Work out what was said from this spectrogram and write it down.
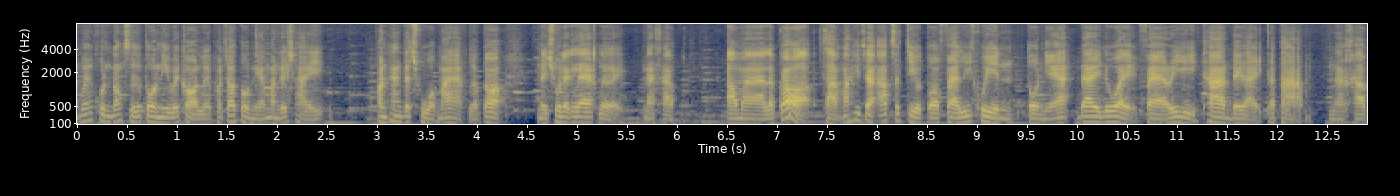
เพื่อคุณต้องซื้อตัวนี้ไว้ก่อนเลย เพราะเจ้าตัวเนี้ยมันได้ใช้ค่อนข้างจะชัวร์มาก แล้วก็ในช่วงแรก ๆเลยนะครับ เอามาแล้วก็สามารถที่จะอัพสกิลตัว Fairy Queen ตัวนี้ได้ด้วย Fairy ถ้าใดๆก็ตามนะครับ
